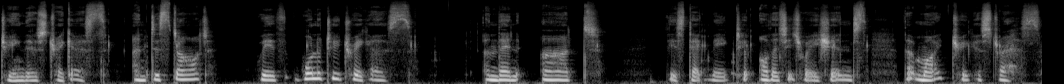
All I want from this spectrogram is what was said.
during those triggers, and to start with one or two triggers and then add this technique to other situations that might trigger stress.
